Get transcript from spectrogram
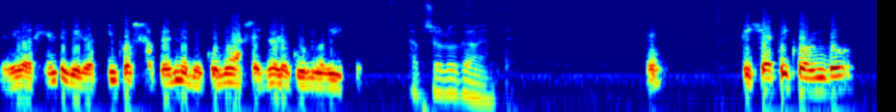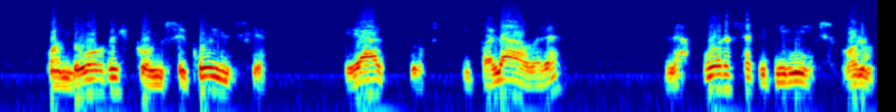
digo a la gente que los chicos aprenden lo que uno hace, no lo que uno dice. Absolutamente. Fíjate cuando, cuando vos ves consecuencias de actos y palabras, la fuerza que tiene eso, ¿o no?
